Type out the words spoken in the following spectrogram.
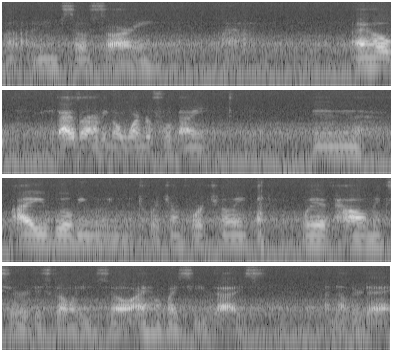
Uh, I'm so sorry. I hope you guys are having a wonderful night. And I will be moving to Twitch unfortunately with how Mixer is going. So I hope I see you guys another day.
